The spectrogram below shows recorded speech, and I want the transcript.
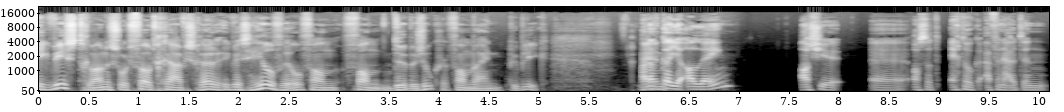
ik wist gewoon een soort fotografisch geheugen. Ik wist heel veel van, van de bezoeker, van mijn publiek. Maar dat kan je alleen als je, uh, als dat echt ook vanuit een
